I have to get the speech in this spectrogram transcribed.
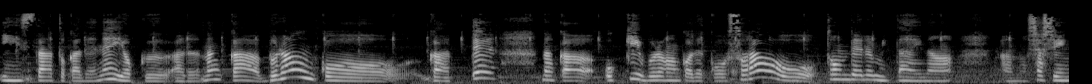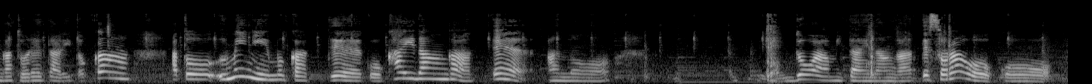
インスタとかでね、よくある。なんか、ブランコがあって、なんか、大きいブランコでこう、空を飛んでるみたいな、あの、写真が撮れたりとか、あと、海に向かって、こう、階段があって、あの、ドアみたいなんがあって、空をこう、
